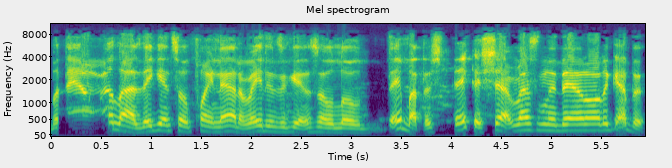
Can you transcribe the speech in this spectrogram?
But they don't realize they getting to a point now. The ratings are getting so low. They about to they could shut wrestling down altogether.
